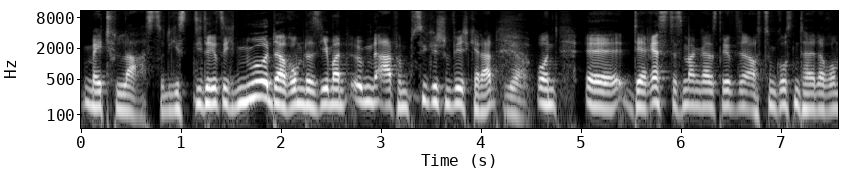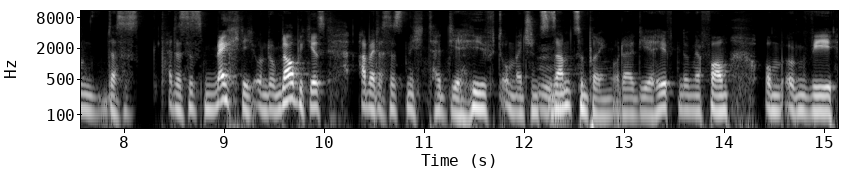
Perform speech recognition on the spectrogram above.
made to last. So, die, ist, die dreht sich nur darum, dass jemand irgendeine Art von psychischen Fähigkeit hat. Ja. Und äh, der Rest des Mangas dreht sich dann auch zum großen Teil darum, dass es, dass es mächtig und unglaublich ist, aber dass es nicht halt dir hilft, um Mhm. Menschen zusammenzubringen oder dir hilft in irgendeiner Form, um irgendwie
